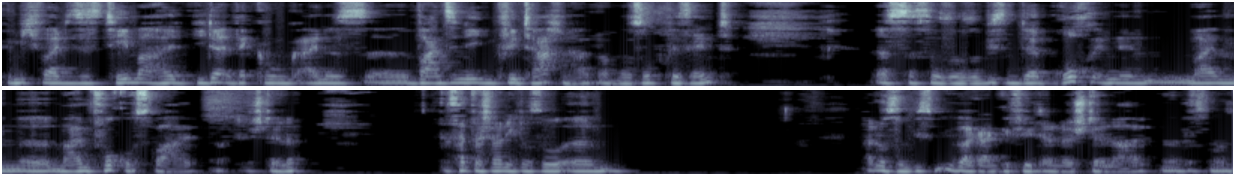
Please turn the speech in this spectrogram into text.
für mich war dieses Thema halt Wiedererweckung eines äh, wahnsinnigen Quintachen halt nochmal so präsent, dass das so, so ein bisschen der Bruch in, in meinem, äh, meinem Fokus war halt an der Stelle. Das hat wahrscheinlich noch so ähm, hat noch so ein bisschen Übergang gefehlt an der Stelle halt. Ne? Dass man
